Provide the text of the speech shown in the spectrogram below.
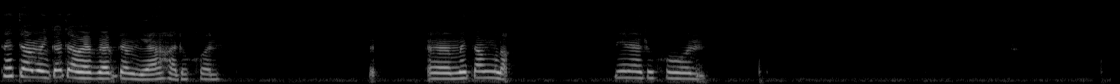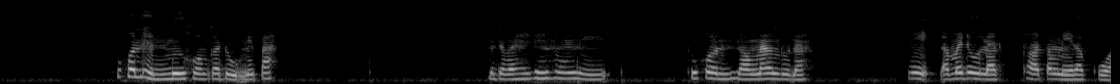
หน้าจอมันก็จะแวบๆอย่างนี้ค่ะทุกคน เออไม่ต้องหรอก นี่นะทุกคน ทุกคนเห็นมือโครงกระดูกนี้ปะมันจะไปให้ที่ห้องนี้ ทุกคนลองนั่งดูนะ นี่เราไม่ดูนะเพราะตรงนี้เรากลัว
